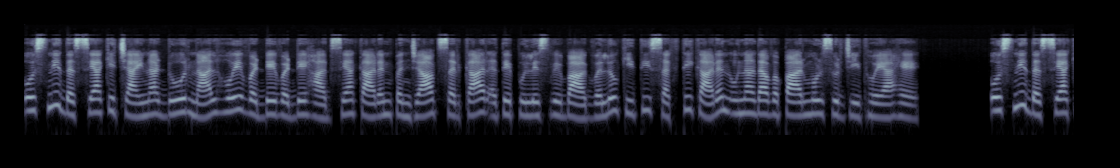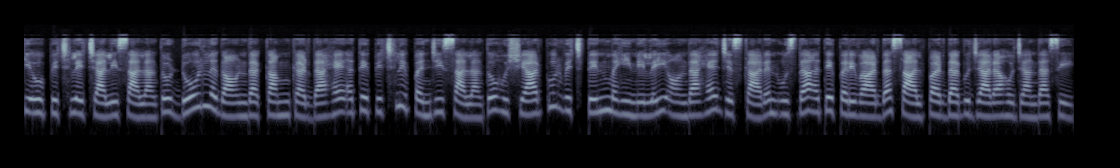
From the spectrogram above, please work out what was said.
ਉਸਨੇ ਦੱਸਿਆ ਕਿ ਚਾਈਨਾ ਡੋਰ ਨਾਲ ਹੋਏ ਵੱਡੇ ਵੱਡੇ ਹਾਦਸਿਆਂ ਕਾਰਨ ਪੰਜਾਬ ਸਰਕਾਰ ਅਤੇ ਪੁਲਿਸ ਵਿਭਾਗ ਵੱਲੋਂ ਕੀਤੀ ਸਖਤੀ ਕਾਰਨ ਉਹਨਾਂ ਦਾ ਵਪਾਰ ਮੁੜ ਸੁਰਜੀਤ ਹੋਇਆ ਹੈ। ਉਸਨੇ ਦੱਸਿਆ ਕਿ ਉਹ ਪਿਛਲੇ 40 ਸਾਲਾਂ ਤੋਂ ਡੋਰ ਲਗਾਉਣ ਦਾ ਕੰਮ ਕਰਦਾ ਹੈ ਅਤੇ ਪਿਛਲੇ 25 ਸਾਲਾਂ ਤੋਂ ਹੁਸ਼ਿਆਰਪੁਰ ਵਿੱਚ 3 ਮਹੀਨੇ ਲਈ ਆਉਂਦਾ ਹੈ ਜਿਸ ਕਾਰਨ ਉਸਦਾ ਅਤੇ ਪਰਿਵਾਰ ਦਾ ਸਾਲ ਭਰ ਦਾ ਗੁਜ਼ਾਰਾ ਹੋ ਜਾਂਦਾ ਸੀ।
